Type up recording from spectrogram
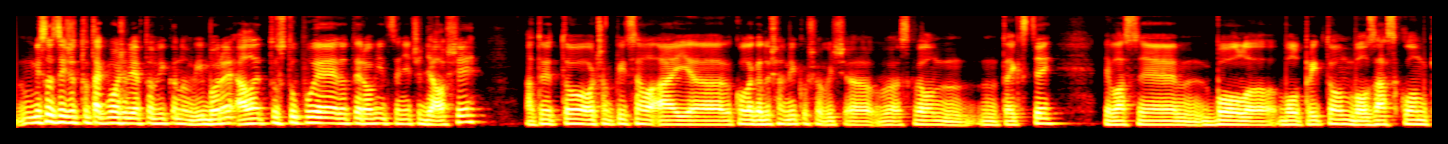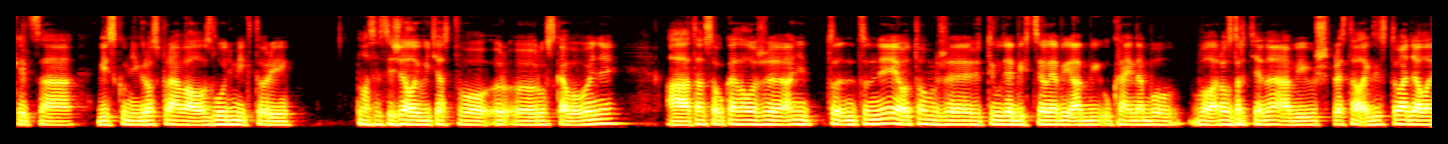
myslím si, že to tak môže byť v tom výkonnom výbore, ale tu vstupuje do tej rovnice niečo ďalšie a to je to, o čom písal aj e, kolega Dušan Mikušovič e, v skvelom texte, kde vlastne bol, bol pri bol za sklom, keď sa výskumník rozprával s ľuďmi, ktorí vlastne si želali víťazstvo Ruska vo vojne. A tam sa ukázalo, že ani to, to nie je o tom, že, že tí ľudia by chceli, aby, aby Ukrajina bol, bola rozdrtená, aby už prestala existovať, ale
